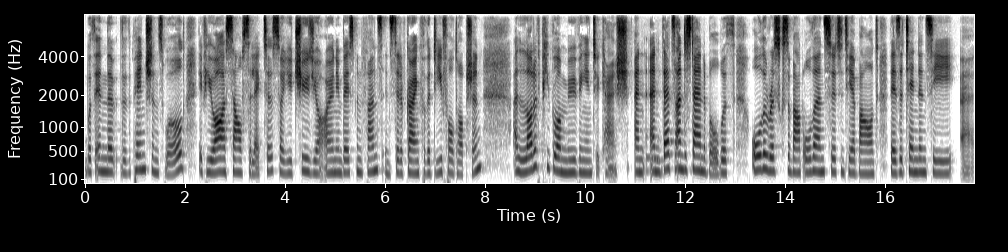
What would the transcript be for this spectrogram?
within the the, the pensions world, if you are a self selector, so you choose your own investment funds instead of going for the default option a lot of people are moving into cash and and that's understandable with all the risks about all the uncertainty about there's a tendency uh,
